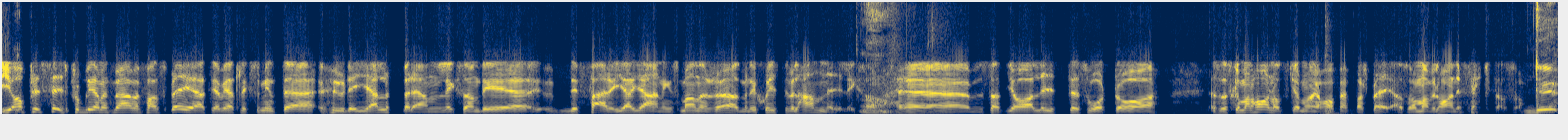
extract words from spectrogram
Ja, precis. Problemet med överfallsspray är att jag vet liksom inte hur det hjälper en. Liksom. Det, det färgar gärningsmannen röd, men det skiter väl han i. Liksom. Eh, så att jag har lite svårt att... Alltså, ska man ha något ska man ju ha pepparspray, alltså, om man vill ha en effekt. Alltså. Du,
